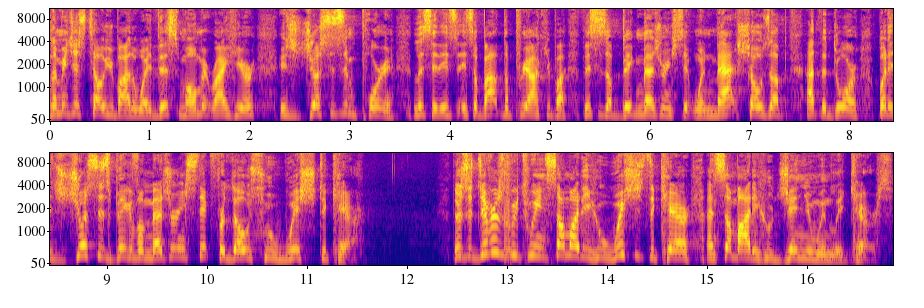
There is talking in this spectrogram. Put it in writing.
let me just tell you, by the way, this moment right here is just as important. Listen, it's, it's about the preoccupied. This is a big measuring stick when Matt shows up at the door, but it's just as big of a measuring stick for those who wish to care. There's a difference between somebody who wishes to care and somebody who genuinely cares.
